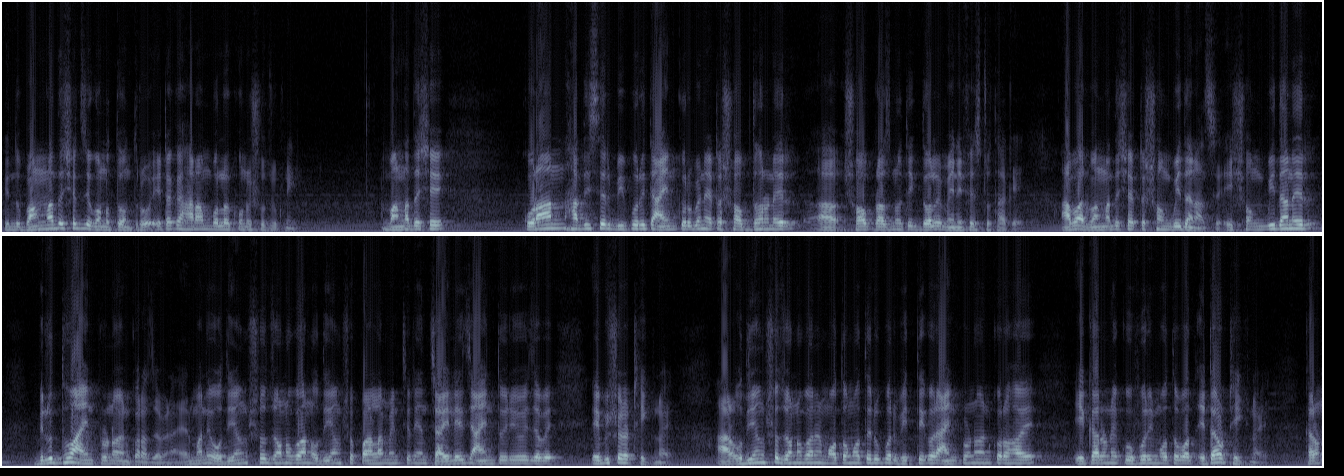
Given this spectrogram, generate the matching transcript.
কিন্তু বাংলাদেশের যে গণতন্ত্র, এটাকে হারাম বলার কোনো সুযোগ নেই। বাংলাদেশে কোরআন, হাদিসের বিপরীতে আইন করবে না, এটা সব ধরনের সব রাজনৈতিক দলের ম্যানিফেস্টো থাকে। আবার বাংলাদেশে একটা সংবিধান আছে। এই সংবিধানের বিরুদ্ধেও আইন প্রণয়ন করা যাবে না। এর মানে অধিকাংশ জনগণ, অধিকাংশ পার্লামেন্টেরিয়ান চাইলেই যে আইন তৈরি হয়ে যাবে, এ বিষয়টা ঠিক নয়। আর অধিকাংশ জনগণের মতামতের উপর ভিত্তি করে আইন প্রণয়ন করা হয়, এ কারণে কুফরি মতবাদ, এটাও ঠিক নয়। কারণ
